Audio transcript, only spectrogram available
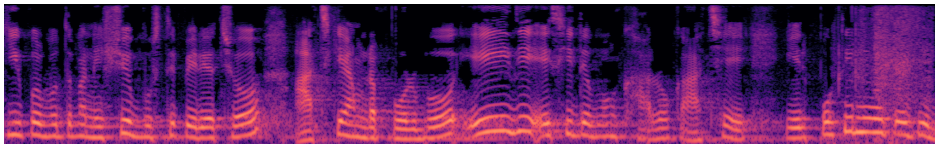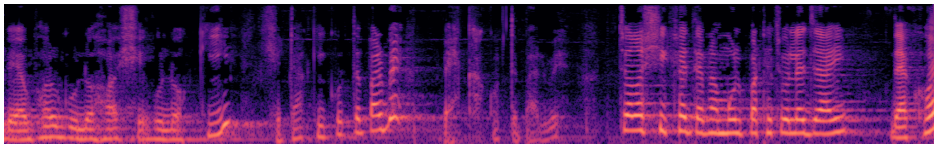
কি পড়ব তোমরা নিশ্চয়ই বুঝতে পেরেছ। আজকে আমরা পড়ব এই যে অ্যাসিড এবং ক্ষারক আছে, এর প্রতিনিয়ত যে ব্যবহারগুলো হয় সেগুলো কি? সেটা কি করতে পারবে? ব্যাখ্যা করতে পারবে। চলো শিক্ষার্থী, আমরা মূল পাঠে চলে যাই। দেখো,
